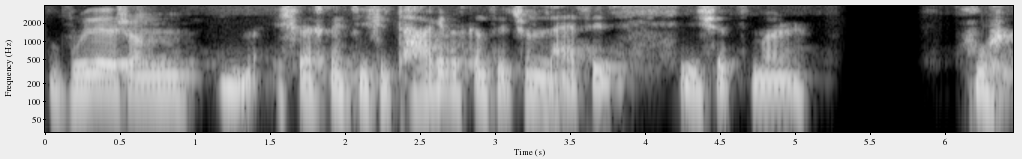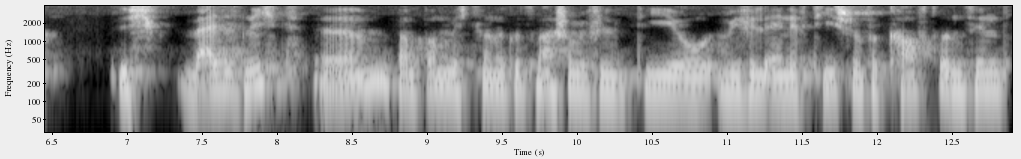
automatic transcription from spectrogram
wurde schon, ich weiß gar nicht, wie viele Tage das Ganze jetzt schon live ist. Ich schätze mal, puh, ich weiß es nicht. Ähm, bam, bam, ich kann nur kurz nachschauen, wie viele, die, wie viele NFTs schon verkauft worden sind.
